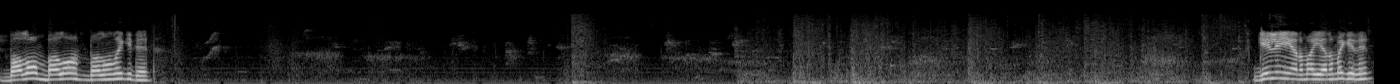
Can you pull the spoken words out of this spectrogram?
Balon balon balona gidin. Gelin yanıma yanıma gelin.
